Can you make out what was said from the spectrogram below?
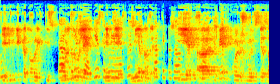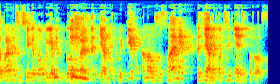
те люди, которые использовали друзья, если вы эти меня слышите, методы. поставьте, пожалуйста, И а, теперь, коль уж мы все собрались и все готовы, я приглашаю Татьяну в эфир, она уже с нами. Татьяна, подсоединяйся, пожалуйста.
